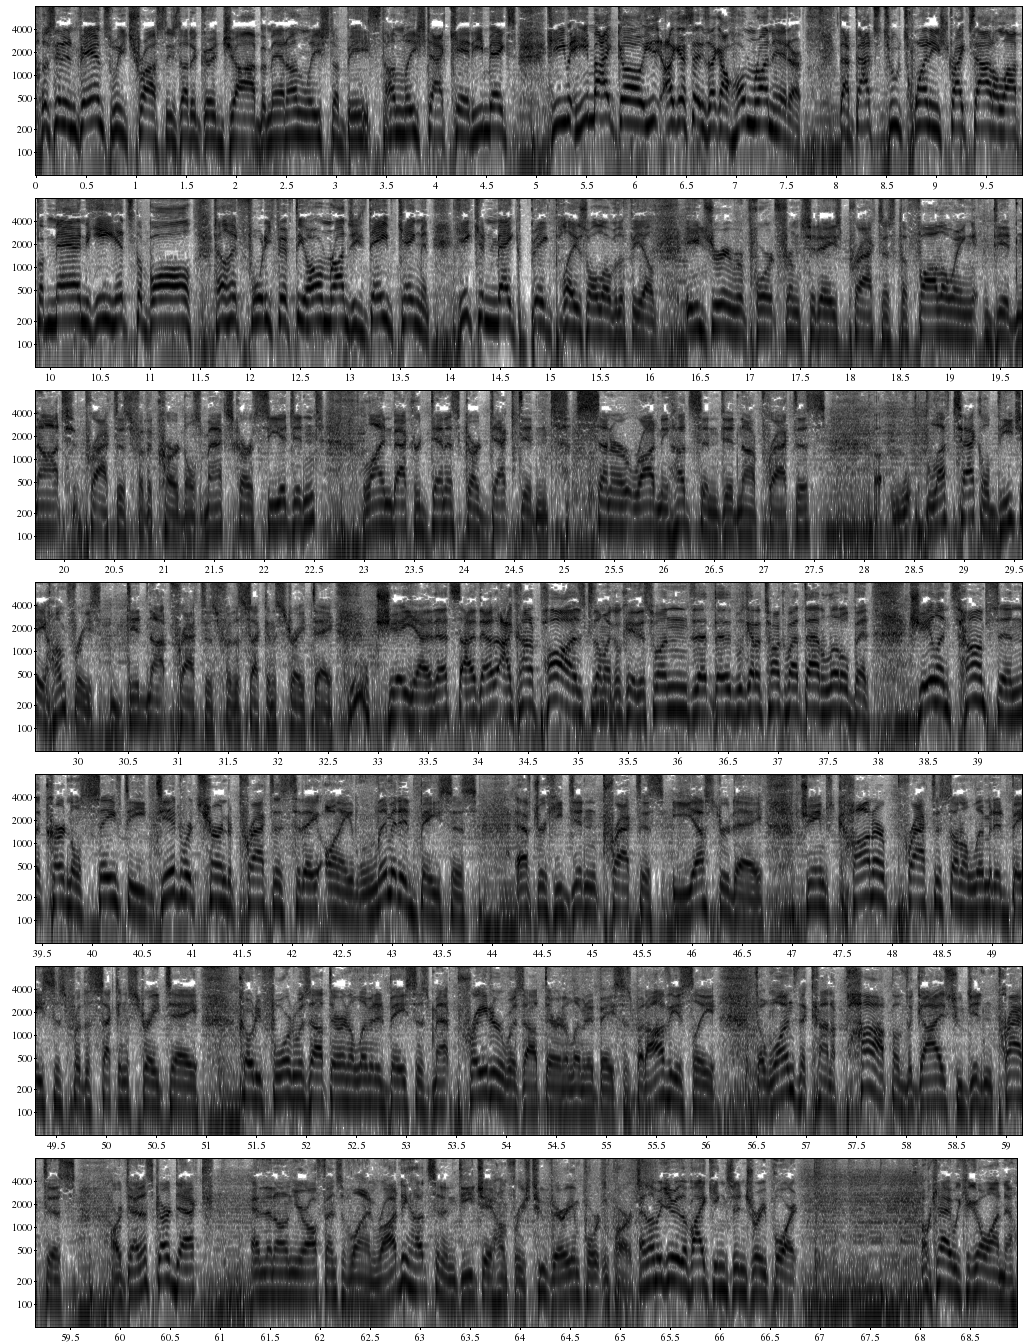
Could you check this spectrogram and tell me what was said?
Listen, in Vance we trust. He's done a good job. But man, unleashed a beast. Unleashed that kid. He makes he he might go. He, like I said, he's like a home run hitter that bats 220, strikes out a lot. But man, he hits the ball. He'll hit 40, 50 home runs. He's Dave Kingman. He can make big plays all over the field. Injury report from today's practice. The following did not practice for the Cardinals. Max Garcia didn't. Linebacker Dennis Gardeck didn't. Center Rodney Hudson did not practice. Uh, left tackle DJ Humphries did not practice for the second straight day. J- yeah, that's I, that, I kind of paused because I'm like, okay, this one that, that we got to talk about that a little bit. Jalen Thompson, the Cardinals safety, did return to practice today on a limited basis after he didn't practice yesterday. James Conner practiced on a limited basis for the second straight day. Cody Ford was out there on a limited basis. Matt Prater was out there on a limited basis. But obviously, the ones that kind of pop of the guys who didn't practice are Dennis Gardeck, and then on your offensive line, Rodney Hudson and DJ Humphries, two very important parts. And let me give you the Vikings injury report. Okay, we can go on now.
